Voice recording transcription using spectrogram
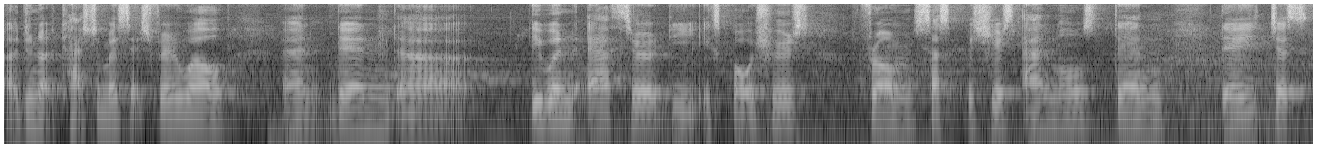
uh, do not catch the message very well. And then uh, even after the exposures from suspicious animals, then they just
